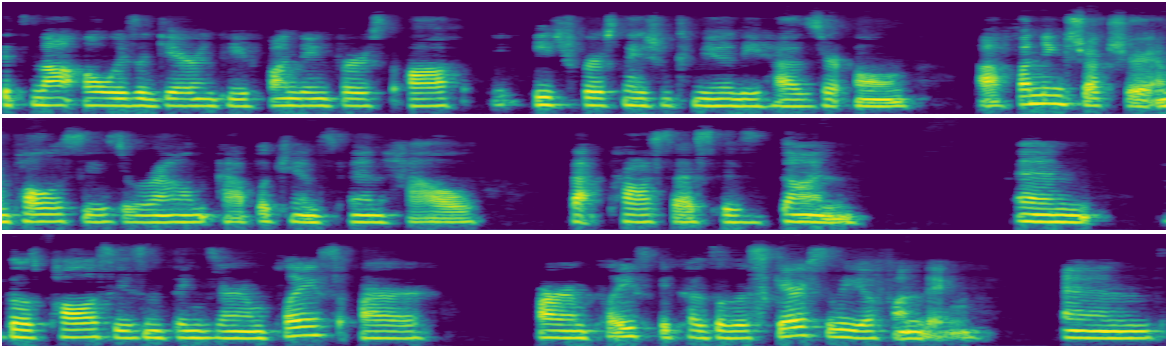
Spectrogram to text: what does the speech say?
it's not always a guarantee funding first off. Each First Nation community has their own uh, funding structure and policies around applicants and how that process is done. And those policies and things are in place are are in place because of the scarcity of funding. And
